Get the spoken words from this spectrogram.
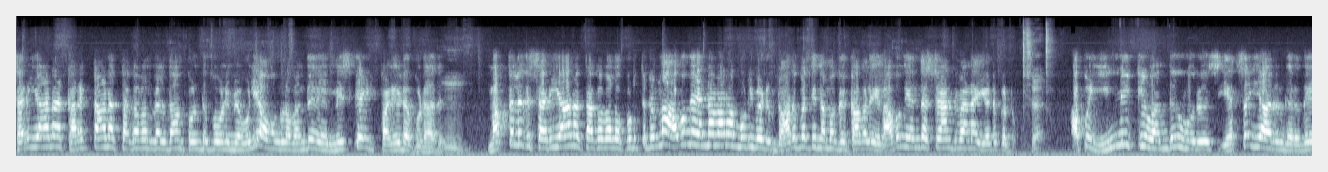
சரியான கரெக்டான தகவல்கள் தான் கொண்டு போகணுமே ஒளி அவங்கள வந்து மிஸ்கைட் பண்ணிடக்கூடாது. மக்களுக்கு சரியான தகவலை கொடுத்துட்டோம்னா அவங்க என்ன வேணா முடிவெடுக்கட்டும். அதை பத்தி நமக்கு கவலை இல்லை. அவங்க எந்த ஸ்டாண்ட் வேணா எடுக்கட்டும். சரி. அப்ப இன்னைக்கு வந்து ஒரு எஸ்ஐஆருங்கிறது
